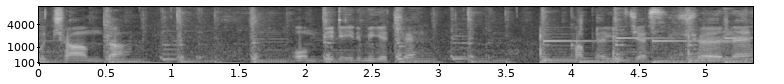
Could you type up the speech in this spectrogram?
Uçağımda 11.20 geçe kapıya gideceğiz. Şöyle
